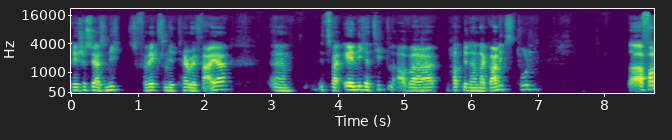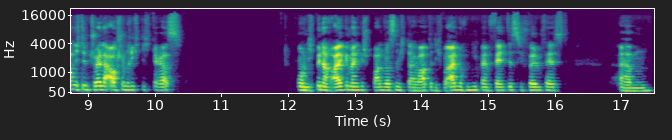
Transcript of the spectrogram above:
Regisseur, also nicht zu verwechseln mit Terrifier. Ähm, ist zwar ähnlicher Titel, aber hat miteinander gar nichts zu tun. Da fand ich den Trailer auch schon richtig krass. Und ich bin auch allgemein gespannt, was mich da erwartet. Ich war noch nie beim Fantasy Filmfest. Ähm,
